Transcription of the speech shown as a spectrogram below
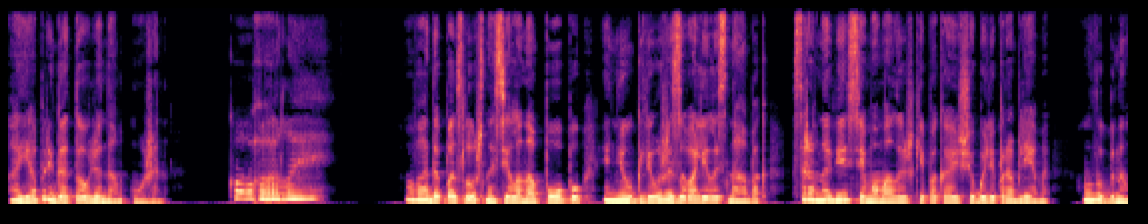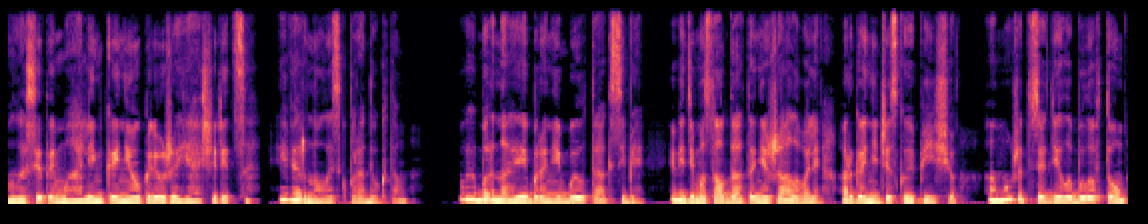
а я приготовлю нам ужин. Корлы. Вада послушно села на попу и неуклюже завалилась на бок. С равновесием у малышки пока еще были проблемы. Улыбнулась этой маленькой неуклюжей ящерице и вернулась к продуктам. Выбор на Эйброне был так себе. Видимо, солдаты не жаловали органическую пищу, а может, все дело было в том,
